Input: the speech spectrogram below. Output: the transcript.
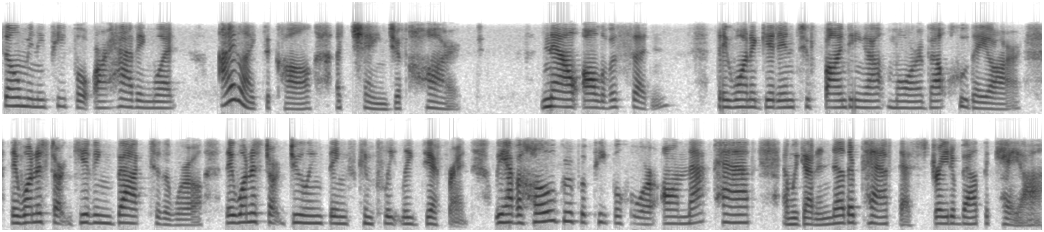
so many people are having what I like to call a change of heart? Now, all of a sudden, they want to get into finding out more about who they are. They want to start giving back to the world. They want to start doing things completely different. We have a whole group of people who are on that path, and we got another path that's straight about the chaos.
